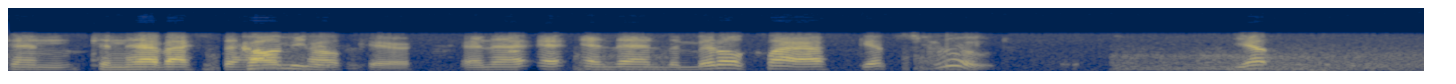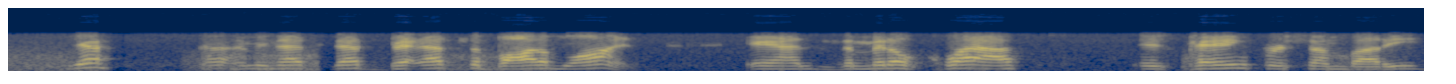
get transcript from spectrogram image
can can have access to health health care, and then and then the middle class gets screwed. Yep. Yeah. Uh, I mean that's that's that's the bottom line, and the middle class is paying for somebody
